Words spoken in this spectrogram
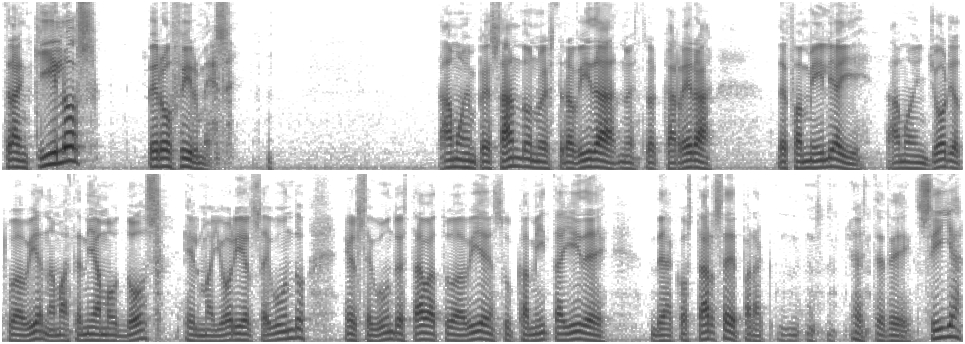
tranquilos, pero firmes. Estamos empezando nuestra vida, nuestra carrera de familia y Estábamos en Georgia todavía, nada más teníamos dos, el mayor y el segundo. El segundo estaba todavía en su camita allí de, acostarse para, este, de silla.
